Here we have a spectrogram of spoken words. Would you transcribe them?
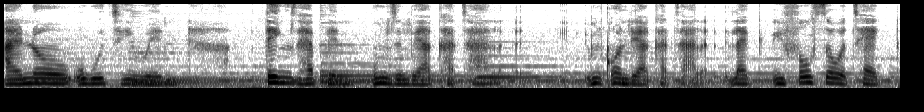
I know ukuthi when things happen umzimba uyakhathala umqondo uyakhathala. Like you feel so attacked.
